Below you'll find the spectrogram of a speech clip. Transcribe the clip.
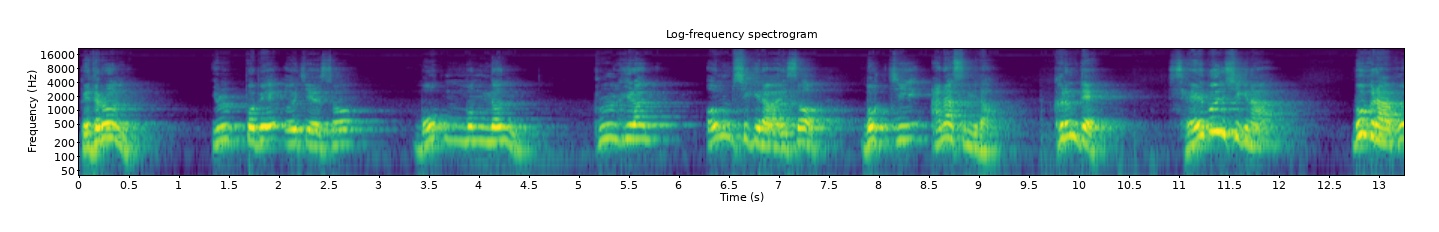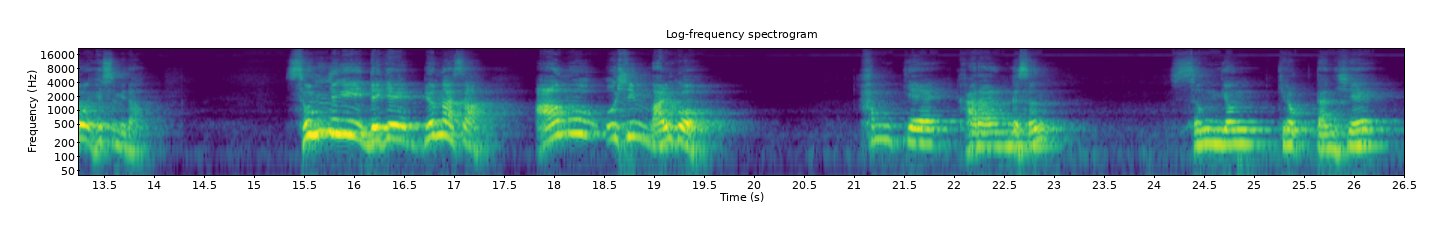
베드로는 율법에 의지해서 못 먹는 불길한 음식이라 해서 먹지 않았습니다. 그런데 세 번씩이나 먹으라고 했습니다. 성령이 내게 명하사 아무 의심 말고 함께 가라는 것은 성경 기록 당시에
